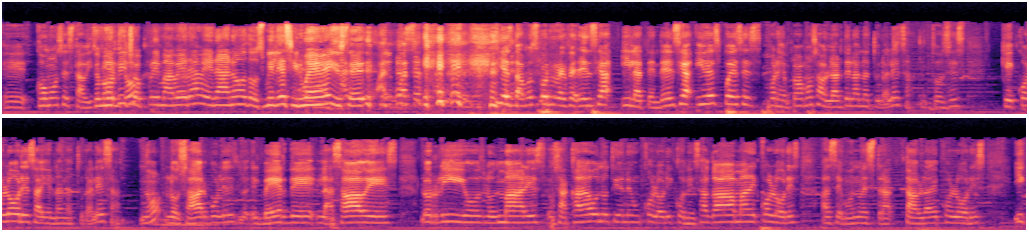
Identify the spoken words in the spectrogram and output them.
eh, cómo se está vistiendo. mejor dicho, primavera, verano 2019 y usted... algo así. y estamos con referencia y la tendencia. Y después es, por ejemplo, vamos a hablar de la naturaleza. Entonces, ¿qué colores hay en la naturaleza? ¿No? Los árboles, el verde, las aves, los ríos, los mares. O sea, cada uno tiene un color y con esa gama de colores hacemos nuestra tabla de colores. Y,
